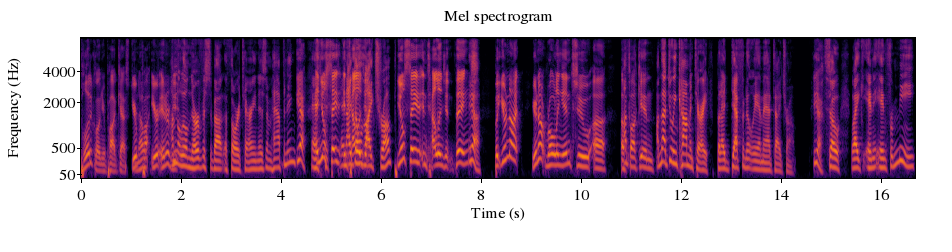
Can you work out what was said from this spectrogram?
political on your podcast. Your Nope. po- your interview. i'm a little nervous about authoritarianism happening yeah, and, you'll say and i don't like trump you'll say intelligent things. Yeah. but you're not you're not rolling into uh, a I'm- fucking I'm not doing commentary, but I definitely am anti-Trump. Yeah. So like, and and for me,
